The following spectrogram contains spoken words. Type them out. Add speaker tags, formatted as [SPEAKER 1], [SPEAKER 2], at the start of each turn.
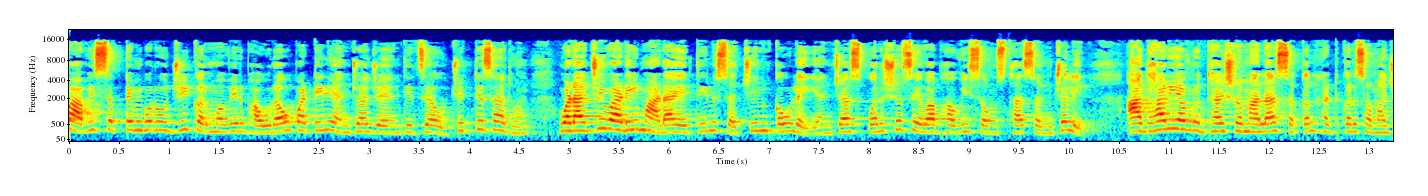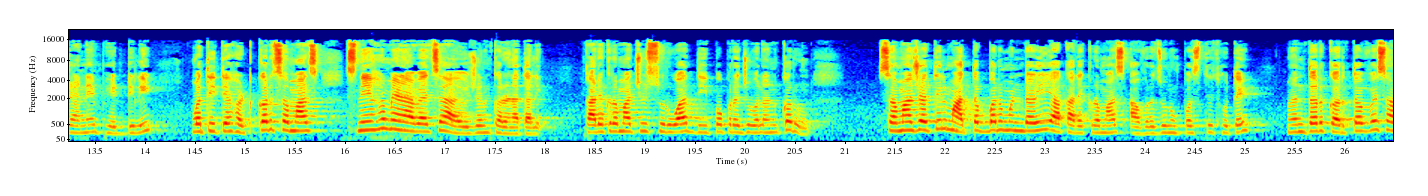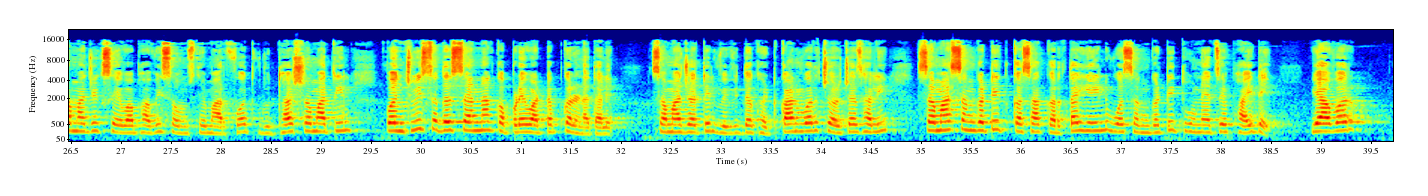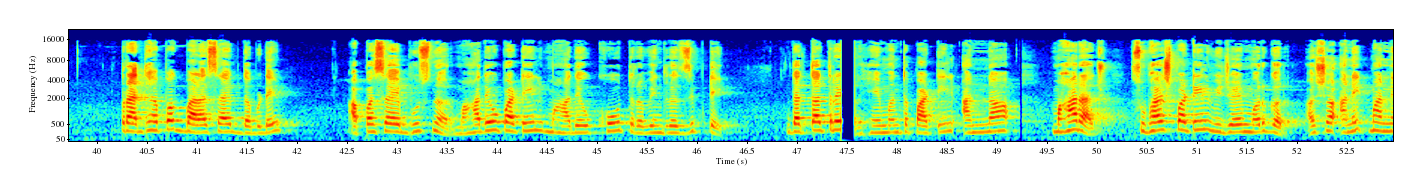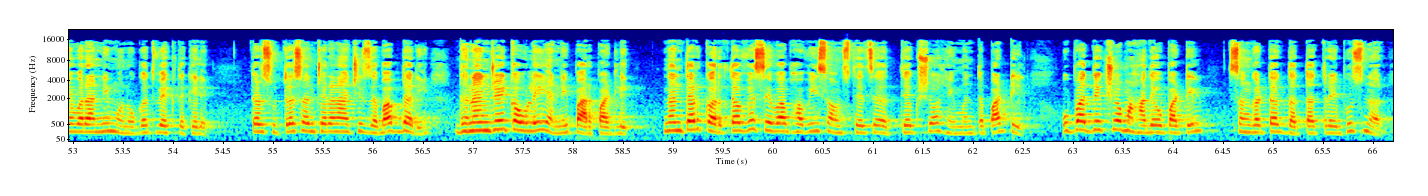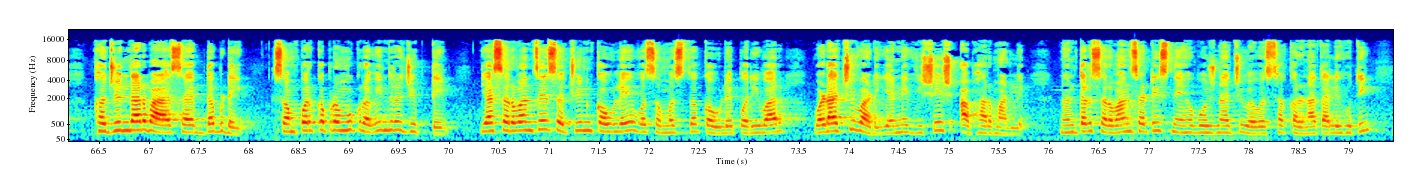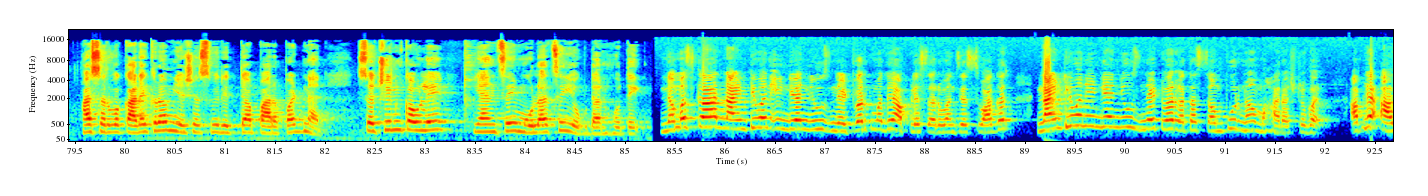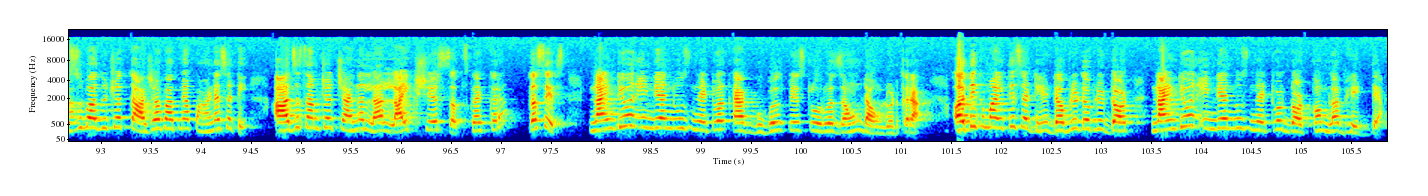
[SPEAKER 1] बावीस सप्टेंबर रोजी कर्मवीर भाऊराव पाटील यांच्या जयंतीचे औचित्य साधून वडाचीवाडी माडा येथील सचिन कौले यांच्या स्पर्श सेवाभावी संस्था संचलित आधार या वृद्धाश्रमाला सकल हटकर समाजाने भेट दिली व तिथे हटकर समाज स्नेह मेळाव्याचे आयोजन करण्यात आले. कार्यक्रमाची सुरुवात दीपप्रज्वलन करून समाजातील मातब्बर मंडळी या कार्यक्रमास आवर्जून उपस्थित होते. नंतर कर्तव्य सामाजिक सेवाभावी संस्थेमार्फत वृद्धाश्रमातील पंचवीस सदस्यांना कपडे वाटप करण्यात आले. समाजातील विविध घटकांवर चर्चा झाली. समाज संघटित कसा करता येईल व संघटित होण्याचे फायदे यावर प्राध्यापक बाळासाहेब दबडे आप्पासाहेब भुसनर महादेव पाटील महादेव खोत रवींद्र जिपटे दत्तात्रय हेमंत पाटील अण्णा महाराज सुभाष पाटील विजय मरगर अशा अनेक मान्यवरांनी मनोगत व्यक्त केले. तर सूत्रसंचलनाची जबाबदारी धनंजय कवले यांनी पार पाडली. नंतर कर्तव्य सेवाभावी संस्थेचे अध्यक्ष हेमंत पाटील उपाध्यक्ष महादेव पाटील संघटक दत्तात्रय भुसनर खजिनदार बाळासाहेब दबडे संपर्क प्रमुख रवींद्र जिपटे या सर्वांचे सचिन कवले व समस्त कवले परिवार वडाची वाडी यांनी विशेष आभार मानले. नंतर सर्वांसाठी स्नेहभोजनाची व्यवस्था करण्यात आली होती. हा सर्व कार्यक्रम यशस्वीरित्या पार पाडण्यात सचिन कवले यांचे मोलाचे योगदान होते.
[SPEAKER 2] नमस्कार नाईन्टी वन इंडिया न्यूज नेटवर्कमध्ये आपले सर्वांचे स्वागत. Ninety one India news network आता संपूर्ण महाराष्ट्रभर. आपल्या आजूबाजूच्या ताज्या बातम्या पाहण्यासाठी आजच आमच्या चॅनलला लाईक शेअर सबस्क्राईब करा. तसेच ninety one India news network app Google play स्टोअरवर जाऊन डाउनलोड करा. अधिक माहितीसाठी W W dot ninety one India news network dot com ला भेट द्या.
